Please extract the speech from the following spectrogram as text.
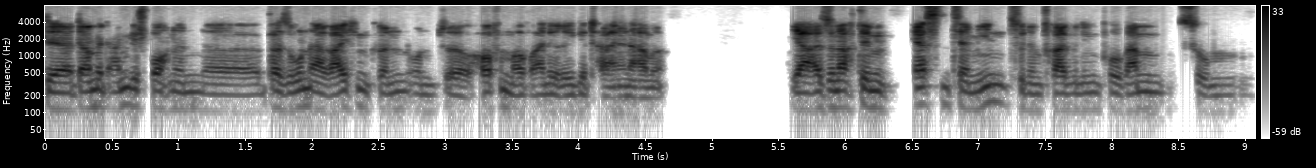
der damit angesprochenen äh, Personen erreichen können und äh, hoffen auf eine rege Teilnahme. Ja, also nach dem ersten Termin zu dem freiwilligen Programm zum,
